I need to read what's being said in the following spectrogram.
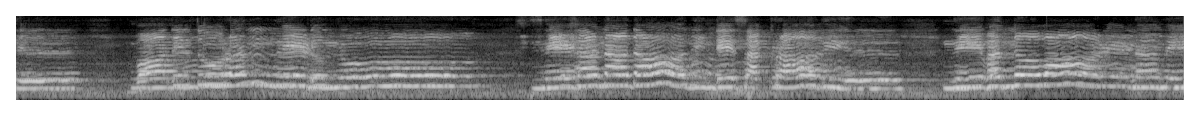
മാനസത്തിൽ വാതിൽ തുറന്നിടുന്നു. സ്നേഹനാഥാ നിന്റെ സക്രാതിൽ നീ വന്നു വാഴണമേ.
